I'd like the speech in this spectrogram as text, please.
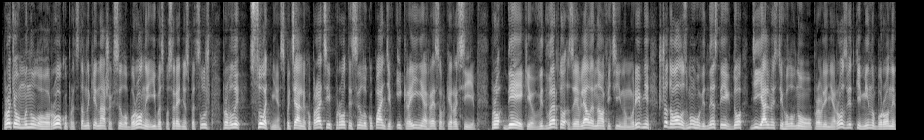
Протягом минулого року представники наших сил оборони і безпосередньо спецслужб провели сотні спеціальних операцій проти сил окупантів і країні-агресорки Росії. Про деякі відверто заявляли на офіційному рівні, що давало змогу віднести їх до діяльності головного управління розвідки Міноборони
